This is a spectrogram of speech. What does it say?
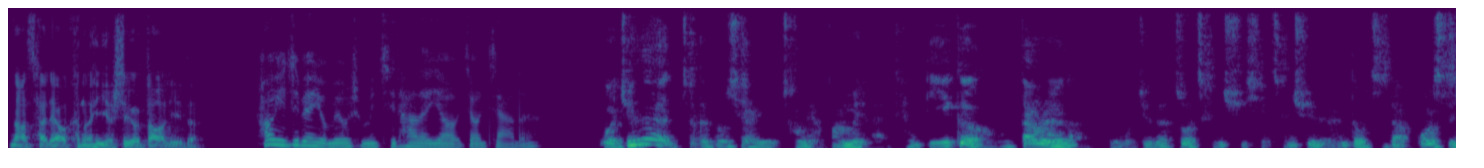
那裁掉可能也是有道理的。浩宇这边有没有什么其他的要要加的？我觉得这个东西要从两方面来看。第一个，当然了，我觉得做程序、写程序的人都知道，光是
